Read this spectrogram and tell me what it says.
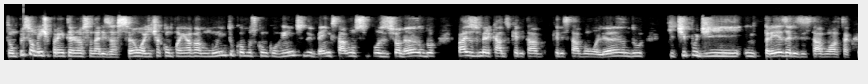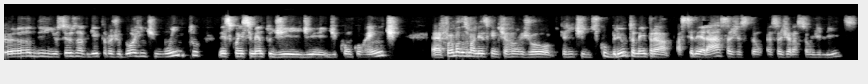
Então, principalmente para a internacionalização, a gente acompanhava muito como os concorrentes do IBAN estavam se posicionando, quais os mercados que, ele tava, que eles estavam olhando, que tipo de empresa eles estavam atacando, e o Sales Navigator ajudou a gente muito nesse conhecimento de, de, de concorrente. É, foi uma das maneiras que a gente arranjou, que a gente descobriu também para acelerar essa gestão, essa geração de leads.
